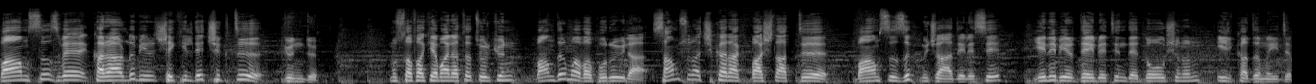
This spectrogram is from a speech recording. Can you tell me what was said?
bağımsız ve kararlı bir şekilde çıktığı gündü. Mustafa Kemal Atatürk'ün Bandırma vapuruyla Samsun'a çıkarak başlattığı bağımsızlık mücadelesi yeni bir devletin de doğuşunun ilk adımıydı.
